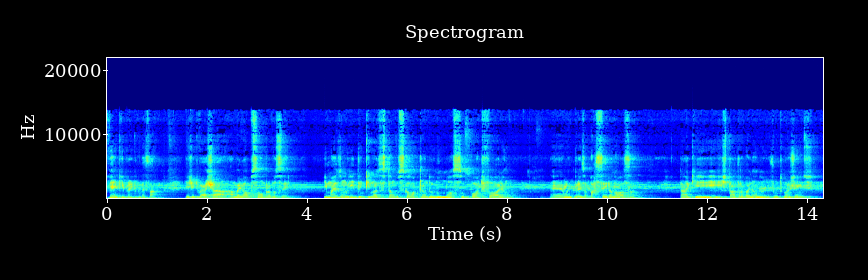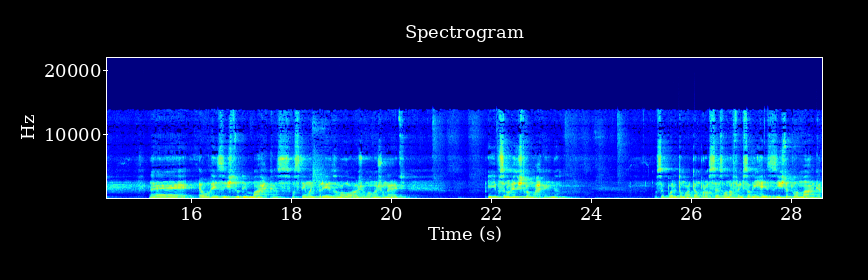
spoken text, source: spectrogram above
vem aqui para a gente conversar. E a gente vai achar a melhor opção para você. E mais um item que nós estamos colocando no nosso portfólio é uma empresa parceira nossa, tá? que está trabalhando junto com a gente. É, é o registro de marcas. Você tem uma empresa, uma loja, uma lanchonete, e você não registrou a marca ainda. Você pode tomar até um processo lá na frente se alguém registra a tua marca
